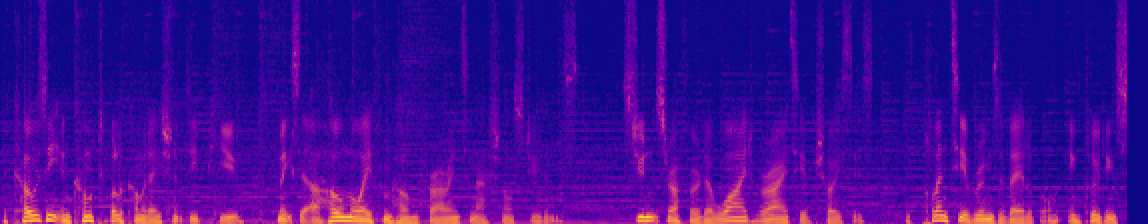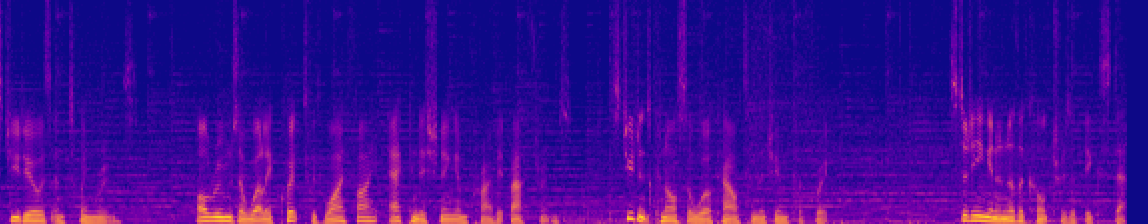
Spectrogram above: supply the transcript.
The cosy and comfortable accommodation at DPU makes it a home away from home for our international students. Students are offered a wide variety of choices, with plenty of rooms available, including studios and twin rooms. All rooms are well equipped with Wi Fi, air conditioning, and private bathrooms. Students can also work out in the gym for free. Studying in another culture is a big step.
